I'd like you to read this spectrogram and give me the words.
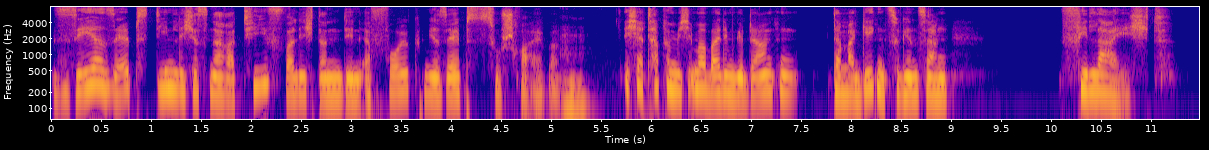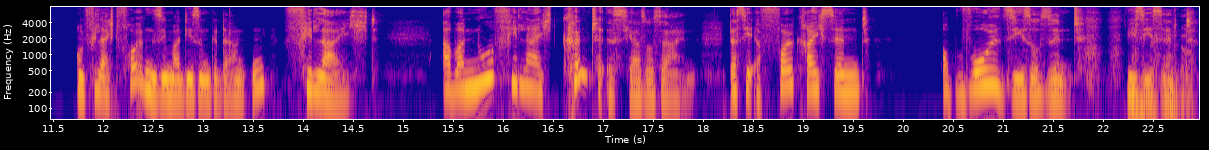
sehr selbstdienliches Narrativ, weil ich dann den Erfolg mir selbst zuschreibe. Mhm. Ich ertappe mich immer bei dem Gedanken, da mal gegenzugehen und sagen, vielleicht, und vielleicht folgen Sie mal diesem Gedanken, vielleicht, aber nur vielleicht könnte es ja so sein, dass Sie erfolgreich sind, obwohl sie so sind, wie sie sind.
